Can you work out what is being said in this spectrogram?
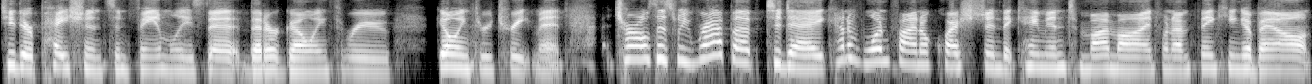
to their patients and families that that are going through going through treatment. Charles, as we wrap up today, kind of one final question that came into my mind when I'm thinking about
